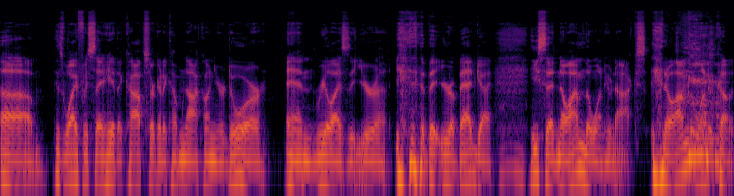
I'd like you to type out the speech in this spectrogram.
um, his wife was saying, Hey, the cops are going to come knock on your door and realize that you're a that you're a bad guy. He said, "No, I'm the one who knocks. You know, I'm the one who comes."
